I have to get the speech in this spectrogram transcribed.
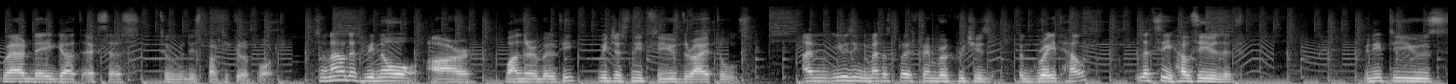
where they got access to this particular port. So now that we know our vulnerability, we just need to use the right tools. I'm using the Metasploit framework, which is a great help. Let's see how to use it. We need to use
